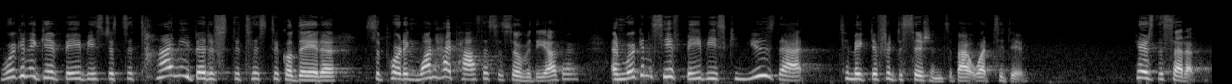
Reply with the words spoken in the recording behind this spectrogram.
we're going to give babies just a tiny bit of statistical data supporting one hypothesis over the other, and we're going to see if babies can use that to make different decisions about what to do. Here's the setup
